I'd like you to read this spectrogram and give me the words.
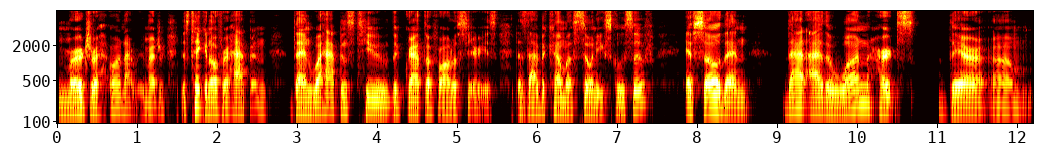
merger, or not really merger, this taking over happen, then what happens to the Grand Theft Auto series? Does that become a Sony exclusive? If so, then that either one hurts their um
